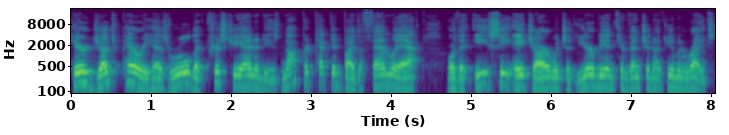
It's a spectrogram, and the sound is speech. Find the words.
Here, Judge Perry has ruled that Christianity is not protected by the Family Act or the ECHR, which is the European Convention on Human Rights,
